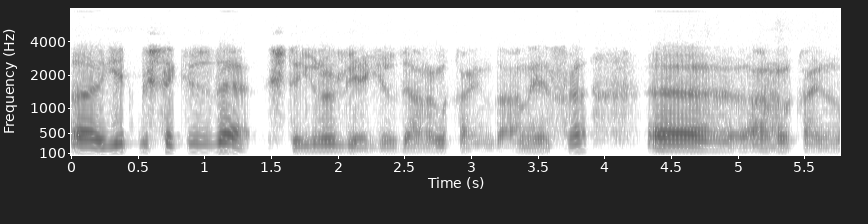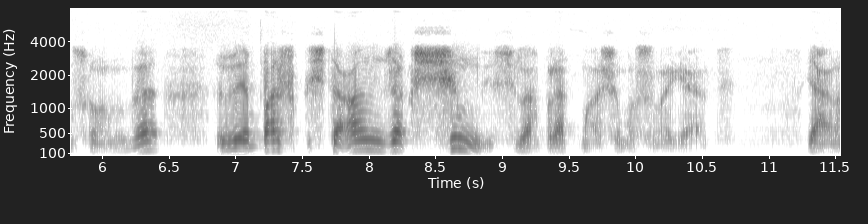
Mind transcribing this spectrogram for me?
E, 78'de işte yürürlüğe girdi Aralık ayında anayasa e, Aralık ayının sonunda ve Bask işte ancak şimdi silah bırakma aşamasına geldi. Yani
